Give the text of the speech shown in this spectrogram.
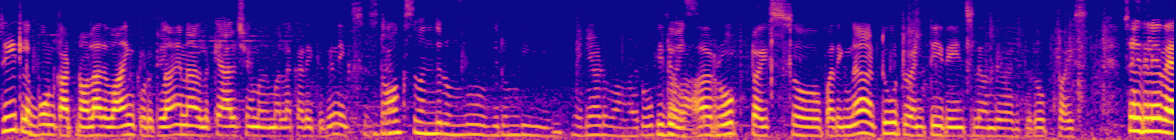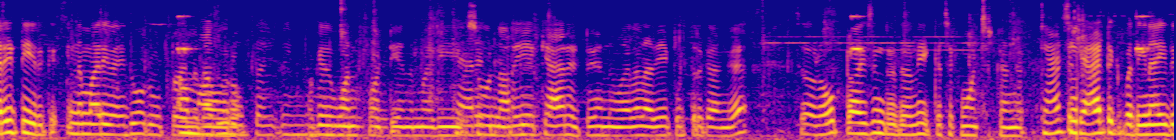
ட்ரீட்டில் போன் காட்டணும்ல அதை வாங்கி கொடுக்கலாம். ஏன்னா அதில் கால்சியம் அது மாதிரிலாம் கிடைக்குது. நெக்ஸ்ட் டாக்ஸ் வந்து ரொம்ப விரும்பி விளையாடுவாங்க. ரோப் இதுவா ரோப் டாய்ஸ் ஸோ பார்த்தீங்கன்னா டூ டுவெண்ட்டி ரேஞ்சில் வந்து வருது ரோப் டாய்ஸ் ஸோ இதுலேயே வெரைட்டி இருக்குது இந்த மாதிரி இதுவும் ரோப் டாயில் ரோப் ஓகே ஒன் ஃபார்ட்டி அந்த மாதிரி. ஸோ நிறைய கேரட்டு அந்த மாதிரிலாம் நிறைய கொடுத்துருக்காங்க. ஸோ ரோப் டாய்ஸ்ன்றது வந்து எக்கச்சக்கமாக வச்சுருக்காங்க. ஸோ கேட்டுக்கு பார்த்தீங்கன்னா இது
